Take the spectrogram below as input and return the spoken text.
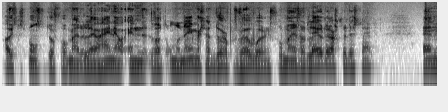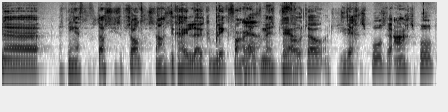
Ooit gesponsord door volgens mij de Leo Heino en wat ondernemers uit het dorp. Volgens mij was Leo erachter destijds. En eh dat ding heeft fantastisch op strand gestaan. Het is natuurlijk een hele leuke blikvanger. Ja. Heel veel mensen op de Ja. foto. Het is hij weggespoeld, weer aangespoeld.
